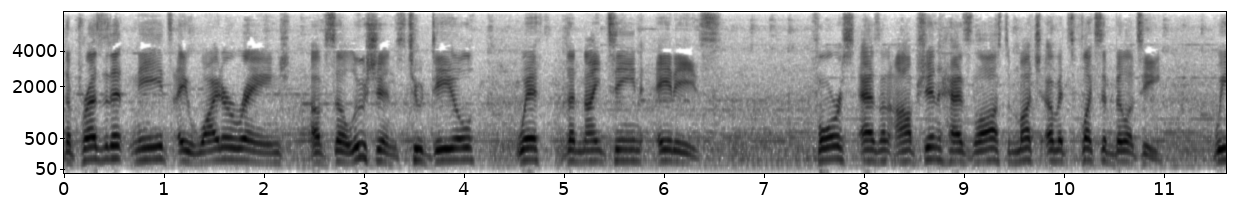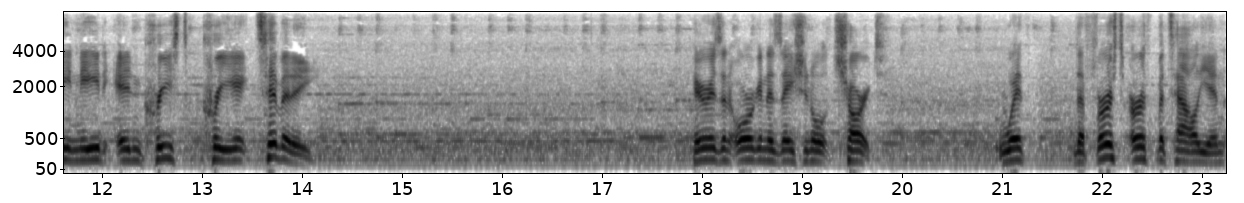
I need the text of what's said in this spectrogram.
The president needs a wider range of solutions to deal with the 1980s. Force as an option has lost much of its flexibility. We need increased creativity. Here is an organizational chart with the 1st Earth Battalion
